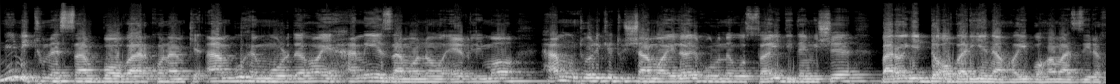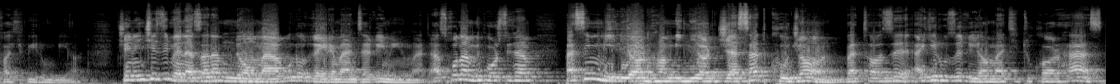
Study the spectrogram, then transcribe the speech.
نمی‌تونستم باور کنم که انبوه مرده های همه زمان و اقلیما همونطوری که تو شمایل های قرون وسطایی دیده میشه برای داوری نهایی با هم از زیر خاک بیرون بیان. چنین چیزی به نظرم نامعقول و غیر منطقی می اومد از خودم میپرسیدم پس این میلیاردها میلیارد جسد کجان؟ و تازه اگه روز قیامتی تو کار هست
